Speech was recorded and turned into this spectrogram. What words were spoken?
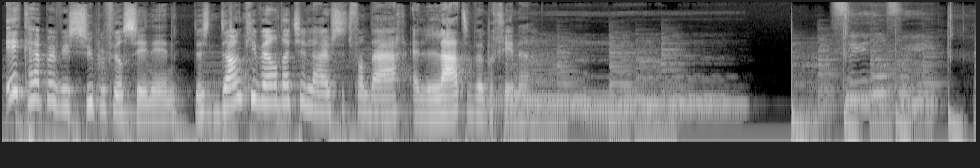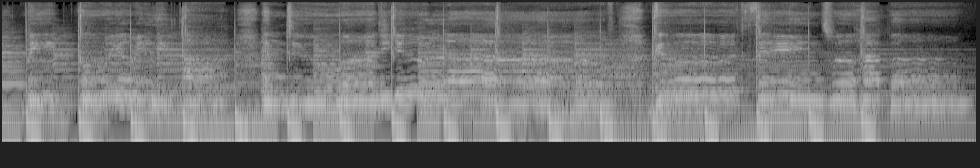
Ik heb er weer super veel zin in. Dus dankjewel dat je luistert vandaag en laten we beginnen. Feel free, be who you really are, and do what you love. Good things will happen.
